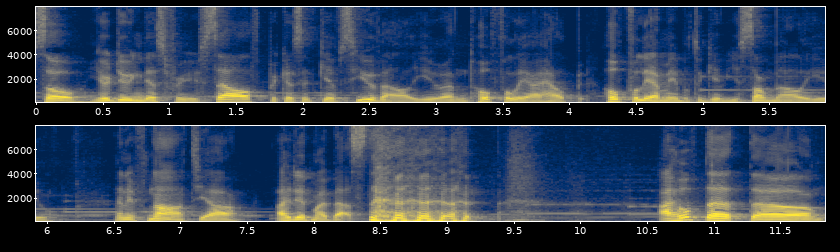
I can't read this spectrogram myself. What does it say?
So you're doing this for yourself because it gives you value and hopefully I help. Hopefully I'm able to give you some value. And if not, yeah, I did my best. I hope that uh,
